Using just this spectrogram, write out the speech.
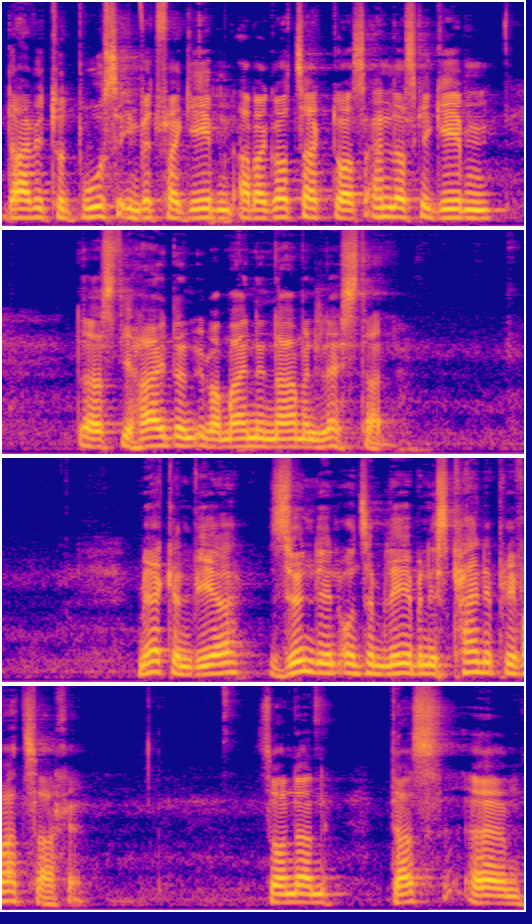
David tut Buße, ihm wird vergeben, aber Gott sagt, du hast Anlass gegeben, dass die Heiden über meinen Namen lästern. Merken wir, Sünde in unserem Leben ist keine Privatsache, sondern das ähm,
